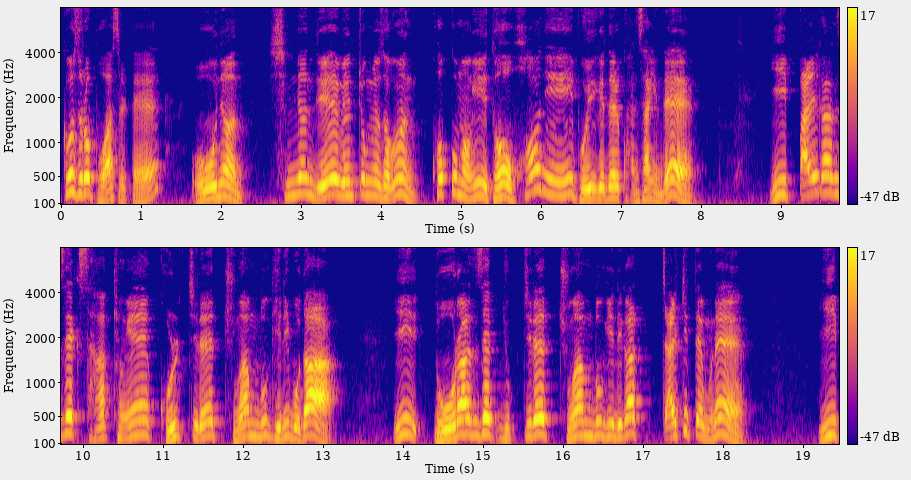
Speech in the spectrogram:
그것으로 보았을 때 5년, 10년 뒤에 왼쪽 녀석은 콧구멍이 더 훤히 보이게 될 관상인데 이 빨간색 사각형의 골질의 중안부 길이보다 이 노란색 육질의 중안부 길이가 짧기 때문에 이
